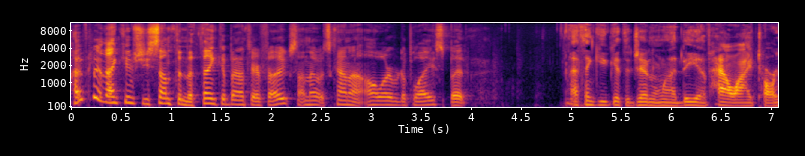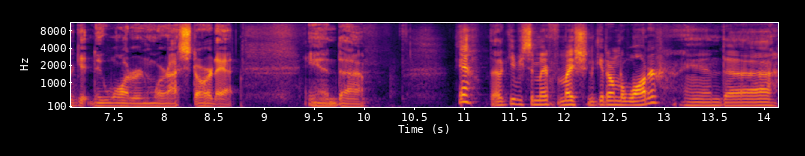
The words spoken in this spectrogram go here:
hopefully that gives you something to think about there, folks. I know it's kind of all over the place, but I think you get the general idea of how I target new water and where I start at. And uh, yeah, that'll give you some information to get on the water. And uh,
